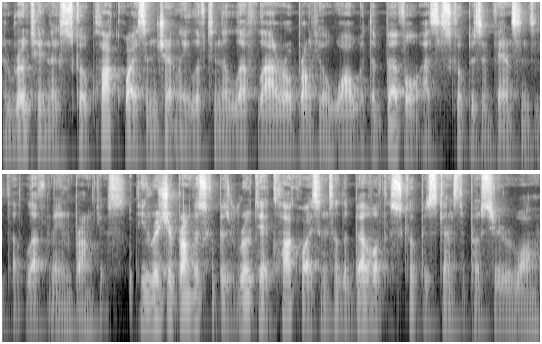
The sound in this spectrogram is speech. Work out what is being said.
and rotating the scope clockwise and gently lifting the left lateral bronchial wall with the bevel as the scope is advanced into the left main bronchus. The rigid bronchoscope is rotated clockwise until the bevel of the scope is against the posterior wall.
